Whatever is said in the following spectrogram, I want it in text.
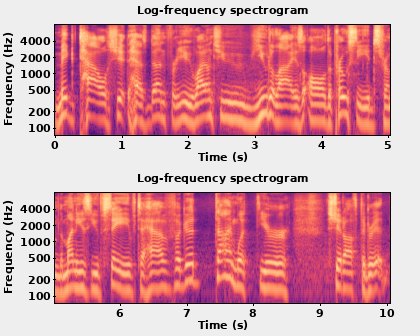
MGTOW shit has done for you, why don't you utilize all the proceeds from the monies you've saved to have a good time with your shit off the grid?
